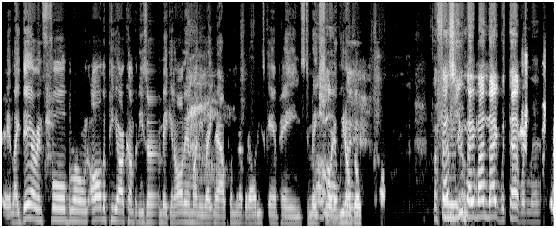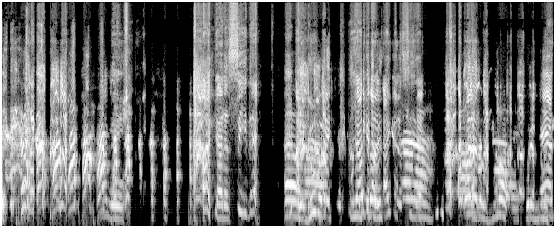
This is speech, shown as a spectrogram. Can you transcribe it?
saying. Like they are in full blown. All the PR companies are making all their money right now, coming up with all these campaigns to make sure Oh, that we don't man. go. Professor, you mm-hmm. made my night with that one, man. I mean, I gotta see that. Oh, Yeah, Google that. Yeah, I gotta, I gotta see that. Ah, One of them with a mask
